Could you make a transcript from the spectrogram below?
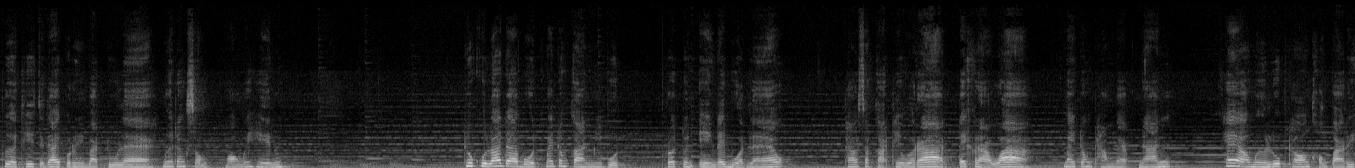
เพื่อที่จะได้ปฏิบัติดูแลเมื่อทั้งสองมองไม่เห็น ทุกุลาดาบทไม่ต้องการมีบุตร เพราะตนเองได้บวชแล้วเท้าสกะเทวราชได้กล่าวว่า ไม่ต้องทำแบบนั้น แค่เอามือลูบท้องของปาริ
